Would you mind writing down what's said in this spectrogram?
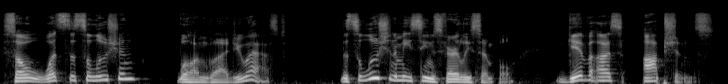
So, what's the solution? Well, I'm glad you asked. The solution to me seems fairly simple give us options.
